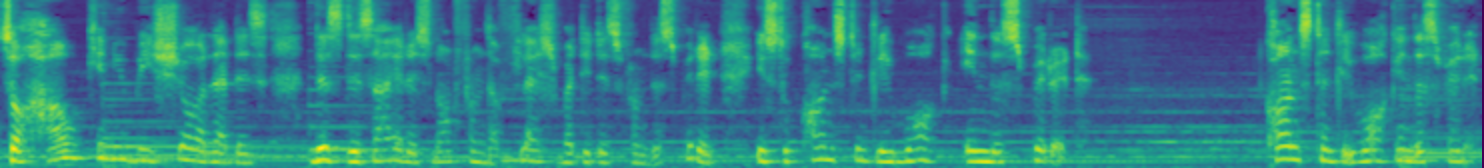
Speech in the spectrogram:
So how can you be sure that this this desire is not from the flesh but it is from the spirit is to constantly walk in the spirit. Constantly walk in the spirit.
